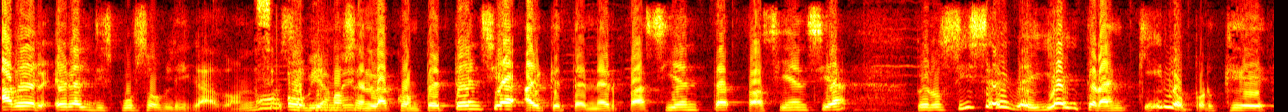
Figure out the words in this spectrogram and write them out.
a ver, era el discurso obligado, ¿no? Seguimos en la competencia, hay que tener paciencia, paciencia, pero sí se veía intranquilo porque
